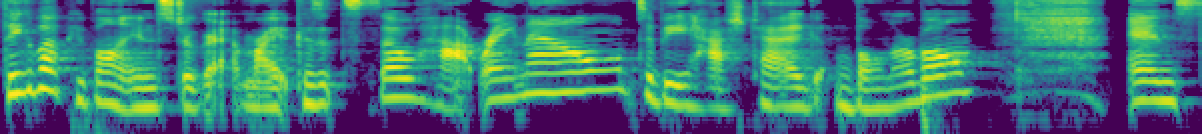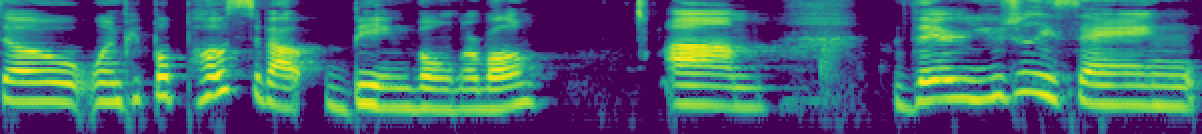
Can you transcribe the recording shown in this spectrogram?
Think about people on instagram right? Because it's so hot right now to be hashtag vulnerable. And so when people post about being vulnerable um they're usually saying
